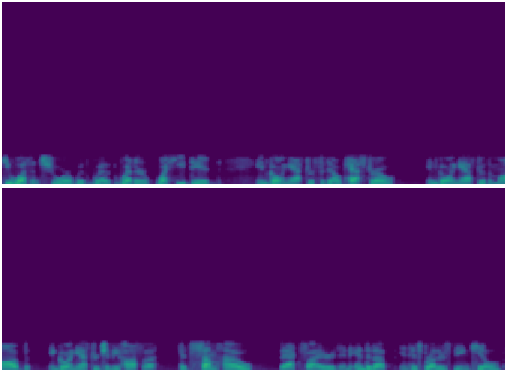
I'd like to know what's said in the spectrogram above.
He wasn't sure with whether what he did in going after Fidel Castro, in going after the mob, in going after Jimmy Hoffa had somehow backfired and ended up in his brothers being killed.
